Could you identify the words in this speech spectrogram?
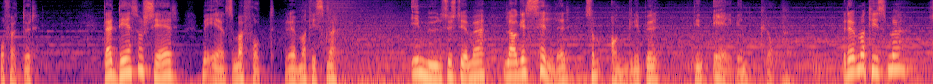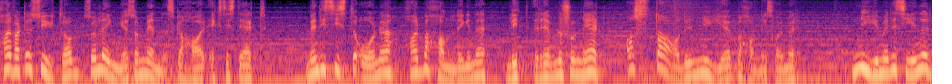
og føtter. Det er det som skjer med en som har fått revmatisme. Immunsystemet lager celler som angriper din egen kropp. Revmatisme har vært en sykdom så lenge som mennesket har eksistert. Men de siste årene har behandlingene blitt revolusjonert av stadig nye behandlingsformer. Nye medisiner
